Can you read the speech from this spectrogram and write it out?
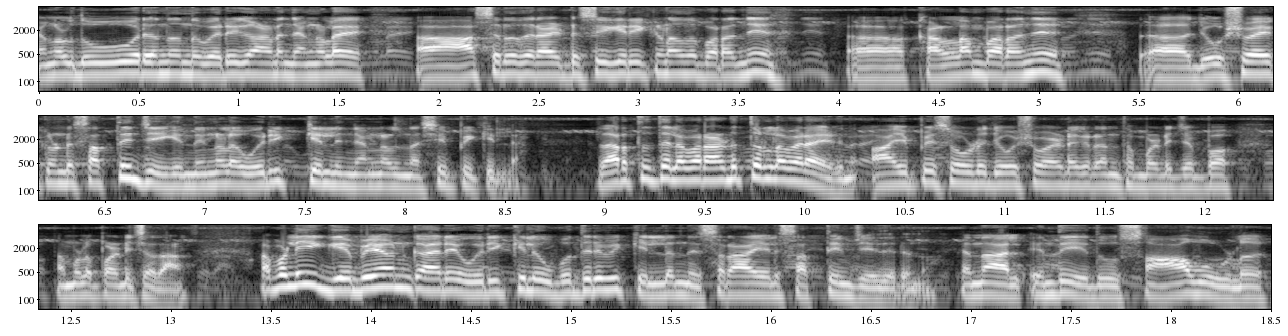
ഞങ്ങൾ ദൂരെ നിന്ന് വരികയാണ് ഞങ്ങളെ ആശ്രിതരായിട്ട് സ്വീകരിക്കണമെന്ന് പറഞ്ഞ് കള്ളം പറഞ്ഞ് ജോഷുവയെ കൊണ്ട് സത്യം ചെയ്യും നിങ്ങളെ ഒരിക്കലും ഞങ്ങൾ നശിപ്പിക്കില്ല. യഥാർത്ഥത്തിൽ അവർ അടുത്തുള്ളവരായിരുന്നു. ആ എപ്പിസോഡ് ജോഷുവയുടെ ഗ്രന്ഥം പഠിച്ചപ്പോൾ നമ്മൾ പഠിച്ചതാണ്. അപ്പോൾ ഈ ഗബയോൻകാരെ ഒരിക്കലും ഉപദ്രവിക്കില്ലെന്ന് ഇസ്രായേൽ സത്യം ചെയ്തിരുന്നു. എന്നാൽ എന്ത് ചെയ്തു? സാവൂൾ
